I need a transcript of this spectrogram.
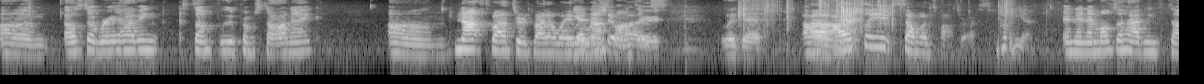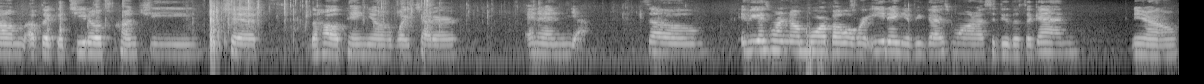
Um, also, we're having some food from Sonic. Um, not sponsored, by the way. yeah, we not wish it sponsored. was. Legit. Um, Uh, honestly, someone sponsor us. Yeah. And then I'm also having some of like the Cheetos crunchy chips, the jalapeno, white cheddar, and then yeah. So if you guys want to know more about what we're eating, if you guys want us to do this again, you know,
